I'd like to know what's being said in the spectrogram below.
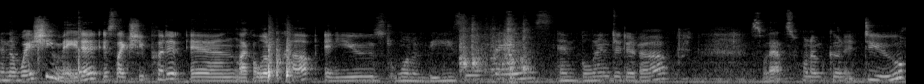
And the way she made it is like she put it in like a little cup and used one of these little things and blended it up. So that's what I'm gonna do.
